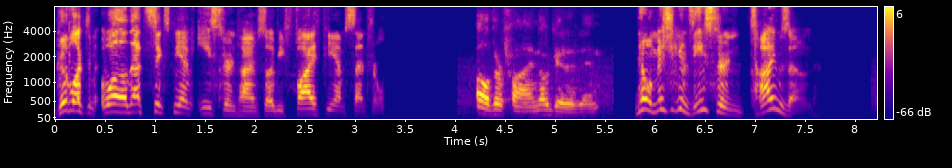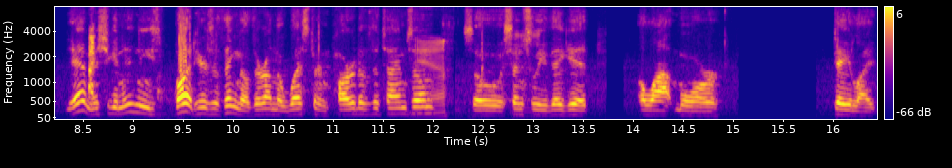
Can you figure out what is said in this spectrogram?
Good luck to Well, that's 6 p.m. Eastern time, so it'd be 5 p.m. Central. Oh, they're fine. They'll get it in. No, Michigan's Eastern time zone. Yeah, Michigan is east. But here's the thing, though. They're on the western part of the time zone. Yeah. So essentially, they get a lot more daylight.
